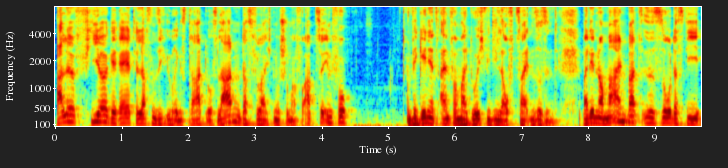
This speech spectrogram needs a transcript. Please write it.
Alle vier Geräte lassen sich übrigens drahtlos laden. Das vielleicht nur schon mal vorab zur Info. Und wir gehen jetzt einfach mal durch, wie die Laufzeiten so sind. Bei den normalen Buds ist es so, dass die,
